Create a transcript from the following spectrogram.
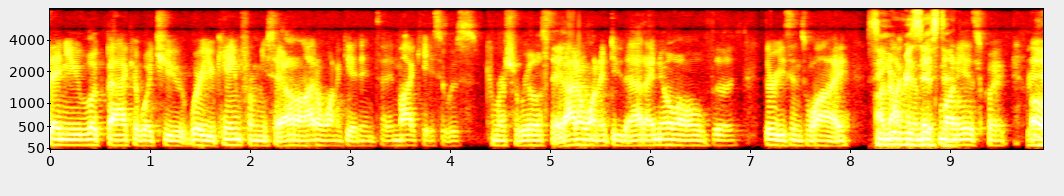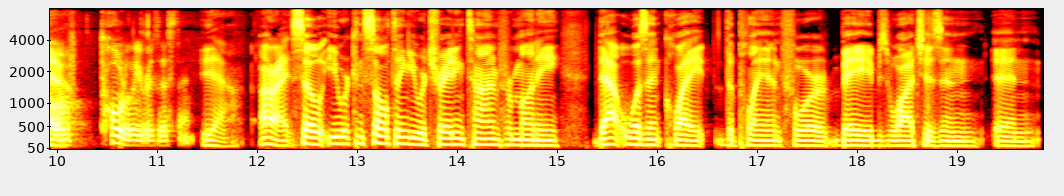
then you look back at what you where you came from. You say, "Oh, I don't want to get into." In my case, it was commercial real estate. I don't want to do that. I know all the the reasons why. So I'm not going to make resistant. money as quick. Yeah. Oh, totally resistant. Yeah. All right. So you were consulting, you were trading time for money. That wasn't quite the plan for babes, watches, and and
